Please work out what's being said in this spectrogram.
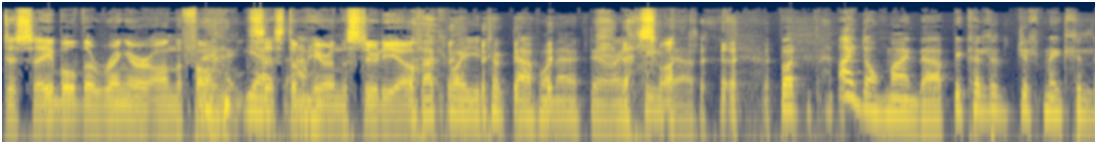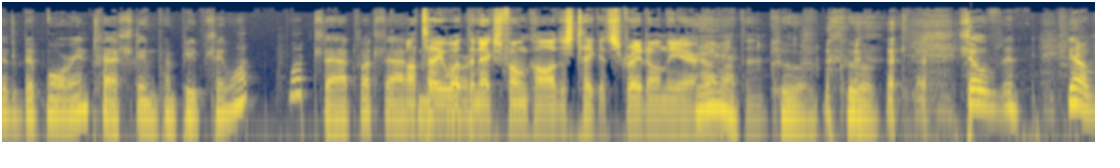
disable the ringer on the phone yes, system here in the studio. That's why you took that one out there. I see that. But I don't mind that because it just makes it a little bit more interesting when people say, "What? What's that? What's that?" I'll tell you what. The next phone call, I'll just take it straight on the air. Yeah, How about that? Cool, cool. so, uh, you know,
